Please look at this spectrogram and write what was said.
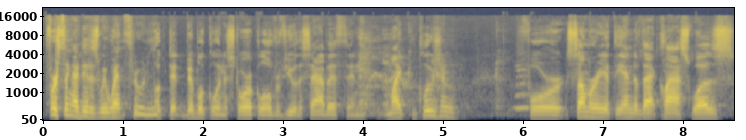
first thing I did is we went through and looked at biblical and historical overview of the Sabbath, and my conclusion for summary at the end of that class was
